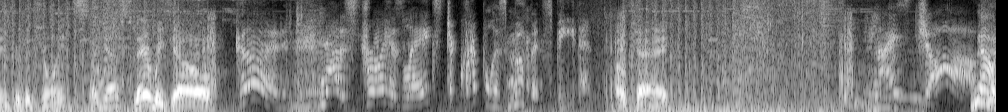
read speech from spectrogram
Aim for the joints, I guess. There we go. Good. Now destroy his legs to cripple his movement speed. Okay. Nice job. Now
